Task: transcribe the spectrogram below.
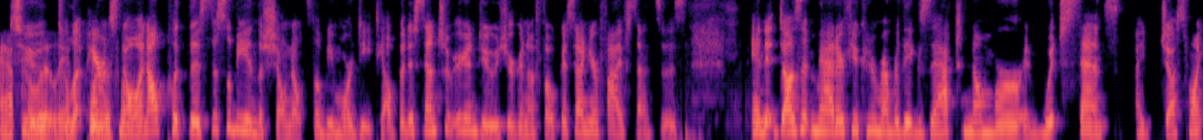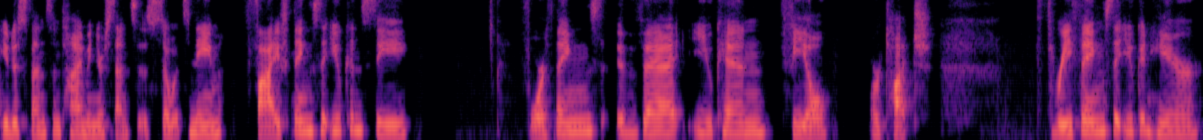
Absolutely. to, to let parents wonderful. know. And I'll put this, this will be in the show notes, there'll be more detail. But essentially what you're gonna do is you're gonna focus on your five senses. And it doesn't matter if you can remember the exact number and which sense. I just want you to spend some time in your senses. So it's name five things that you can see four things that you can feel or touch, three things that you can hear,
